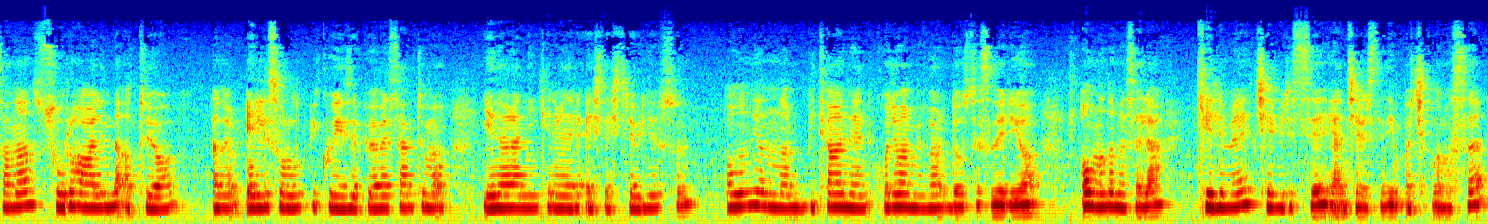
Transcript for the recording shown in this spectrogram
sana soru halinde atıyor. Atıyorum 50 soruluk bir quiz yapıyor ve sen tüm o yeni öğrendiğin kelimeleri eşleştirebiliyorsun. Onun yanına bir tane kocaman bir Word dosyası veriyor. Onunla da mesela kelime çevirisi yani çevirisi diyeyim açıklaması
